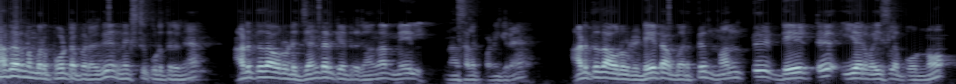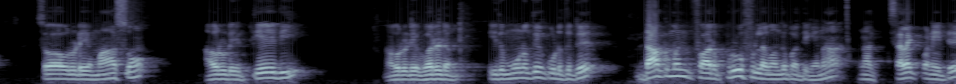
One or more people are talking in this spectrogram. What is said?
ஆதார் நம்பர் போட்ட பிறகு நெக்ஸ்ட் கொடுத்துருங்க. அடுத்ததாக அவரோட ஜெண்டர் கேட்டிருக்காங்க. மேல் நான் செலக்ட் பண்ணிக்கிறேன். அடுத்தது அவருடைய date of birth month date year வைஸில் போடணும். ஸோ அவருடைய மாதம் அவருடைய தேதி அவருடைய வருடம் இது மூணுத்தையும் கொடுத்துட்டு டாக்குமெண்ட் ஃபார் ப்ரூஃபில் வந்து பார்த்தீங்கன்னா நான் செலக்ட் பண்ணிவிட்டு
